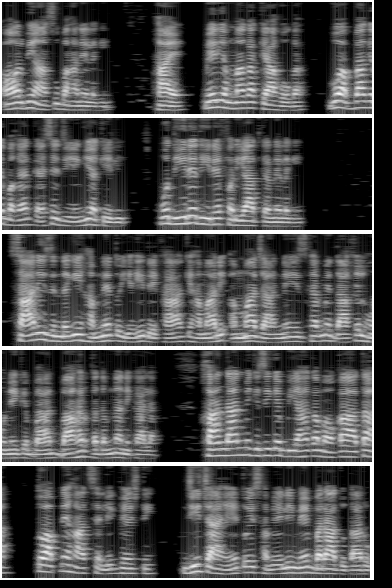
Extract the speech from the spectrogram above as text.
اور بھی آنسو بہانے لگی۔ ہائے، میری اما کا کیا ہوگا؟ وہ ابا کے بغیر کیسے جیئیں گی اکیلی؟ وہ دھیرے دھیرے فریاد کرنے لگی۔ ساری زندگی ہم نے تو یہی دیکھا کہ ہماری اما جان نے اس گھر میں داخل ہونے کے بعد باہر قدم نہ نکالا۔ خاندان میں کسی کے بیاہ کا موقع آتا تو اپنے ہاتھ سے لکھ بھیجتی جی چاہے تو اس حویلی میں برات اتارو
